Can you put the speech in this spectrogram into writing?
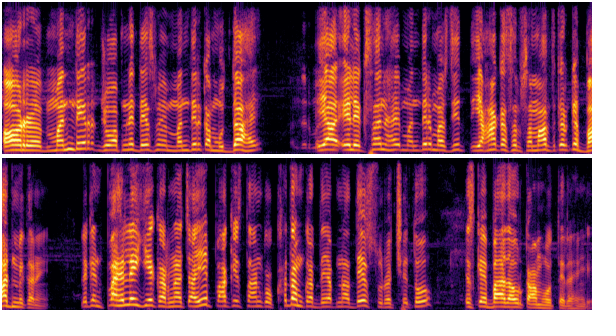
और मंदिर जो अपने देश में मंदिर का मुद्दा है या इलेक्शन है मंदिर मस्जिद यहाँ का सब समाप्त करके बाद में करें। लेकिन पहले ये करना चाहिए पाकिस्तान को ख़त्म कर दे अपना देश सुरक्षित हो इसके बाद और काम होते रहेंगे।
